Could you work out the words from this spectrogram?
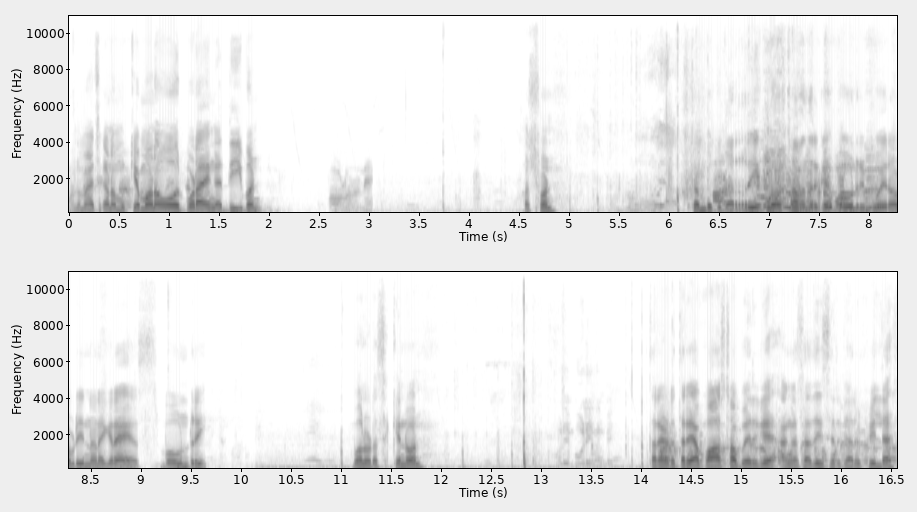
அந்த மேட்சுக்கான முக்கியமான ஓவர் போட எங்கள் தீபன். ஃபர்ஸ்ட் ஒன் ஸ்டம்புக்கு வெரி க்ளோஸாக வந்திருக்கு. பவுண்டரி போயிடும் அப்படின்னு நினைக்கிறேன். எஸ் பவுண்ட்ரி பாலோட செகண்ட் ஒன் தரையோட தரையாக ஃபாஸ்ட்டாக போயிருக்கு. அங்கே சதீஷ் இருக்கார் ஃபீல்டர்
